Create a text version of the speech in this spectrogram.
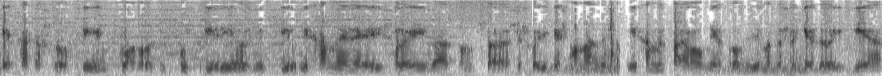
και καταστροφή του αγροτικού κυρίως δικτύου. Είχαμε εισρωή υδάτων στα- σε σχολικές μονάδες, είχαμε παρόμοια προβλήματα στο κέντρο υγείας.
